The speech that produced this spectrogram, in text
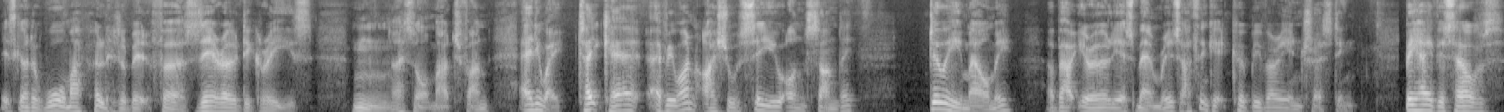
it's going to warm up a little bit first. Zero degrees. Hmm, that's not much fun. Anyway, take care, everyone. I shall see you on Sunday. Do email me about your earliest memories, I think it could be very interesting. Behave yourselves,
